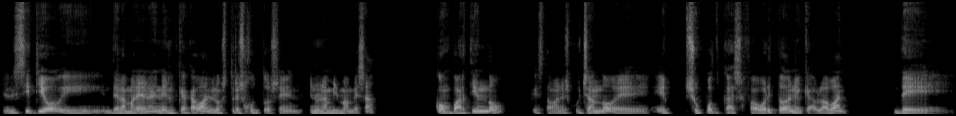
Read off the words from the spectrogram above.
el sitio y de la manera en el que acaban los tres juntos en, en una misma mesa, compartiendo que estaban escuchando eh, su podcast favorito en el que hablaban de,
